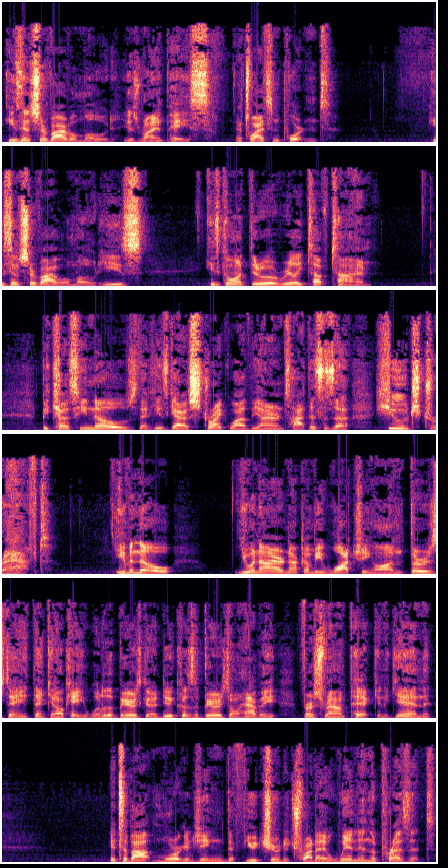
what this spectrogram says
He's in survival mode, is Ryan Pace. That's why it's important. He's in survival mode. He's he's going through a really tough time because he knows that he's got to strike while the iron's hot. This is a huge draft. Even though you and I are not going to be watching on Thursday thinking, okay, what are the Bears going to do? Because the Bears don't have a first round pick. And again, it's about mortgaging the future to try to win in the present.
